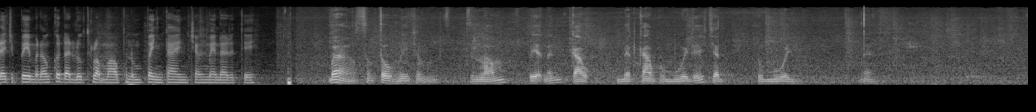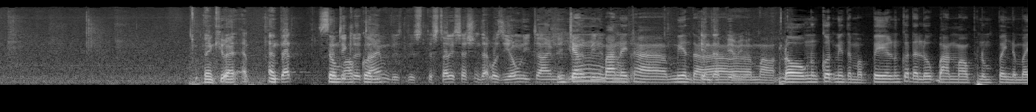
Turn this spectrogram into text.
ដែលជាពេលម្ដងគត់ដែលលោកធ្លាប់មកភ្នំពេញតែអញ្ចឹងមែនដែរឬទេបាទសំទោសវិញខ្ញុំច្រឡំពាក្យហ្នឹង9មេត្រ96ទេ76ណា Thank you and, and- and that សូមអរ particular គុណ time the, the, the study session that was the only time អ that ញ្ you ចឹង have been in បាន Phnom ន័យ Penh. ថាមានតែ In that period. មកដងនឹងគាត់មានតែមួយពេលនឹងគាត់ដែលលោកបានមកភ្នំពេញដើម្បី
